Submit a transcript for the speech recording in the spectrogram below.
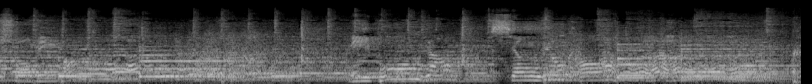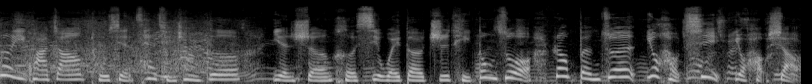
说明白，你不要想流开。刻意夸张凸显蔡琴唱歌。眼神和细微的肢体动作，让本尊又好气又好笑。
